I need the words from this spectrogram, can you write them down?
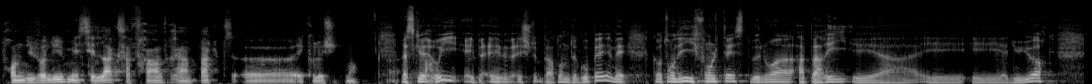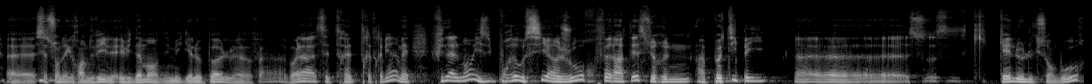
prendre du volume et c'est là que ça fera un vrai impact euh, écologiquement. Parce que oui, et, je pardon de te couper, mais quand on dit ils font le test, Benoît, à Paris et à, et, à New York, euh, ce sont des grandes villes, évidemment, des mégalopoles, euh, enfin voilà, c'est très, très très bien, mais finalement, ils pourraient aussi un jour faire un test sur une, un petit pays euh, qu'est le Luxembourg,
